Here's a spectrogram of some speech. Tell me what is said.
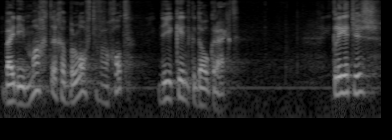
bij die machtige belofte van God die je kind cadeau krijgt. Kleertjes,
